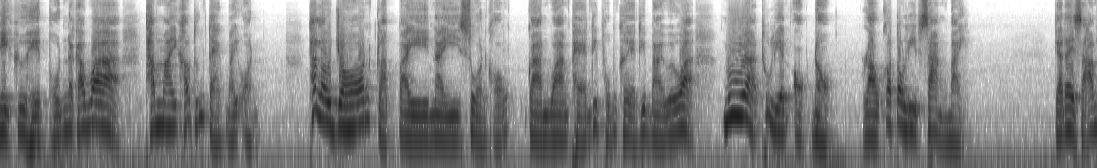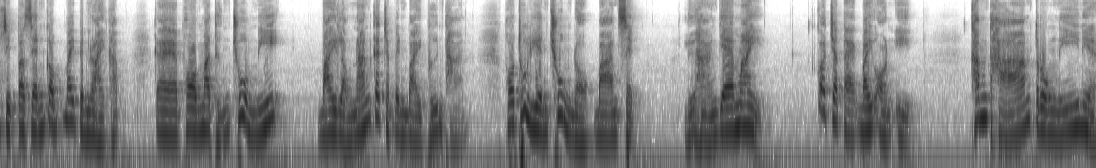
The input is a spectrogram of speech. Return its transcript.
นี่คือเหตุผลนะครับว่าทำไมเขาถึงแตกใบอ่อน ถ้าเราย้อนกลับไปในส่วนของการวางแผนที่ผมเคยอธิบายไว้ว่า เมื่อทุเรียนออกดอก เราก็ต้องรีบสร้างใบ จะได้ 30%ก็ไม่เป็นไรครับ แต่พอมาถึงช่วงนี้ ใบเหล่านั้นก็จะเป็นใบพื้นฐาน พอทุเรียนช่วงดอกบานเสร็จ หรือหางแย้ไหมก็จะแตกใบอ่อนอีกคำถามตรงนี้เนี่ย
